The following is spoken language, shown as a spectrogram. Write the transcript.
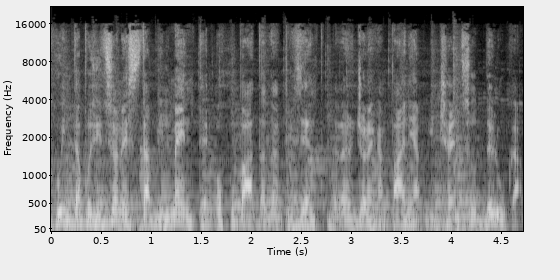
la quinta posizione stabilmente occupata dal presidente della regione Campania, Vincenzo De Luca.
